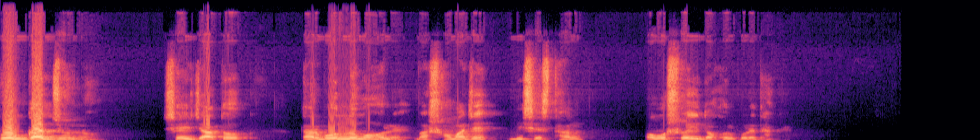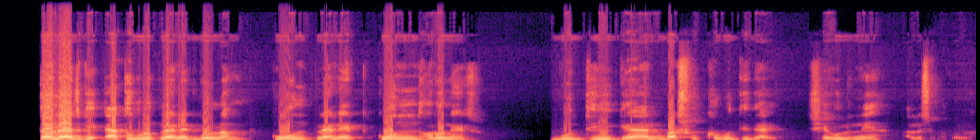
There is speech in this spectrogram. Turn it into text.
প্রজ্ঞার জন্য সেই জাতক তার বন্ধু মহলে বা সমাজে বিশেষ স্থান অবশ্যই দখল করে থাকে। তাহলে আজকে এতগুলো প্ল্যানেট বললাম, কোন প্ল্যানেট কোন ধরনের বুদ্ধি, জ্ঞান বা সূক্ষ্ম বুদ্ধি দেয় সেগুলো নিয়ে আলোচনা করলাম।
